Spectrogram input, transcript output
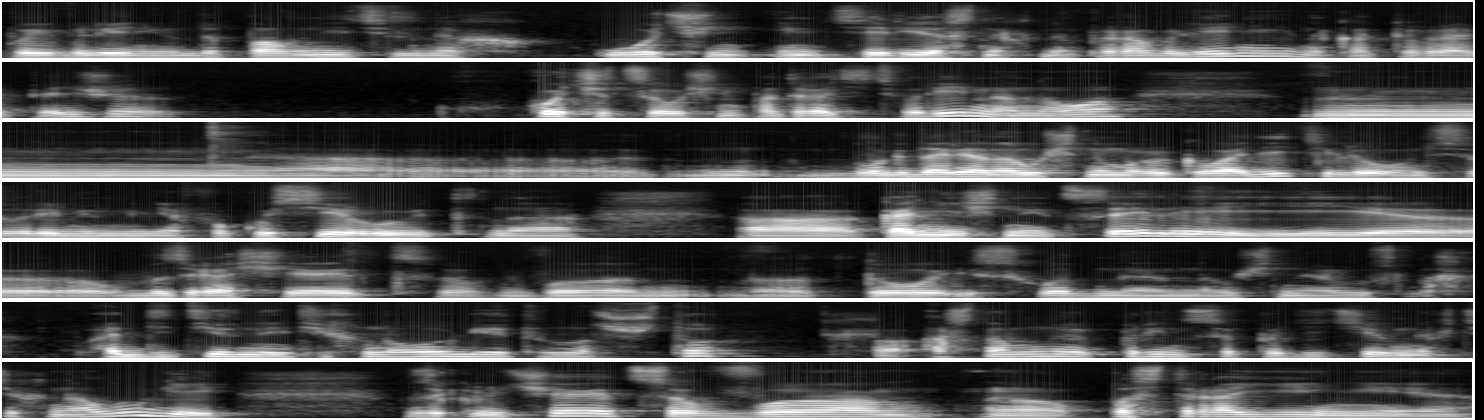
появлению дополнительных очень интересных направлений, на которые, опять же, хочется очень потратить время, но благодаря научному руководителю он все время меня фокусирует на а, конечные цели и э, возвращает в э, то исходное научное русло. Аддитивные технологии это у нас что? Основной принцип аддитивных технологий заключается в э, построении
